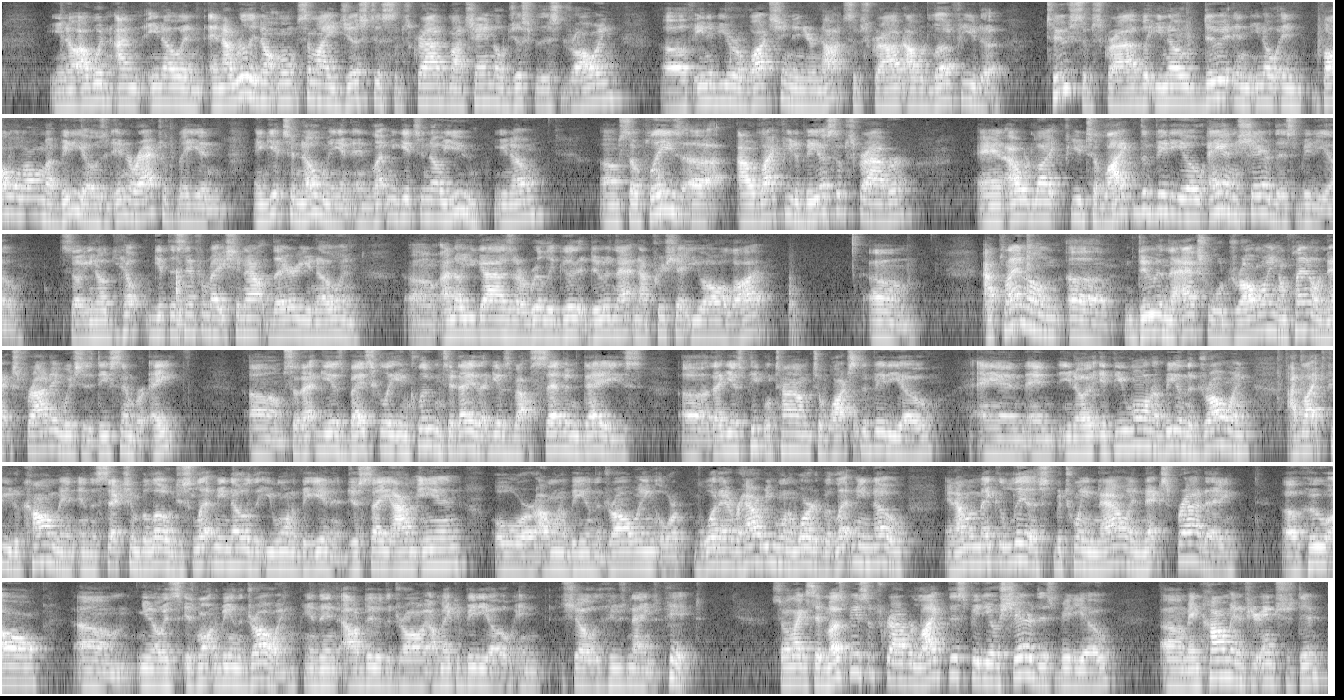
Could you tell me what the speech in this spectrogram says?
You know, I wouldn't, I'm, you know, and, and I really don't want somebody just to subscribe to my channel just for this drawing. Uh, if any of you are watching and you're not subscribed, I would love for you to to subscribe, but you know, do it and you know, and follow along my videos and interact with me and and get to know me and, and let me get to know you. You know, um, so please, uh, I would like for you to be a subscriber. And I would like for you to like the video and share this video. So, you know, help get this information out there, you know, and um, I know you guys are really good at doing that, and I appreciate you all a lot. Um, I plan on uh, doing the actual drawing. I'm planning on next Friday, which is December 8th. Um, so that gives basically, including today, that gives about seven days. Uh, that gives people time to watch the video. And, and you know, if you want to be in the drawing, I'd like for you to comment in the section below. Just let me know that you want to be in it. Just say I'm in or I want to be in the drawing or whatever, however you want to word it. But let me know and I'm going to make a list between now and next Friday of who all, um, you know, is, is wanting to be in the drawing. And then I'll do the drawing. I'll make a video and show whose name's picked. So like I said, must be a subscriber. Like this video, share this video, um, and comment if you're interested.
